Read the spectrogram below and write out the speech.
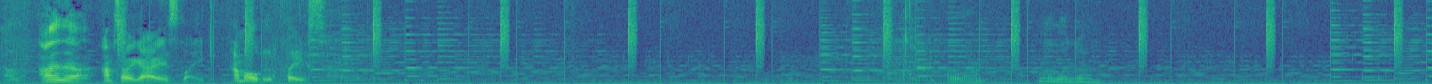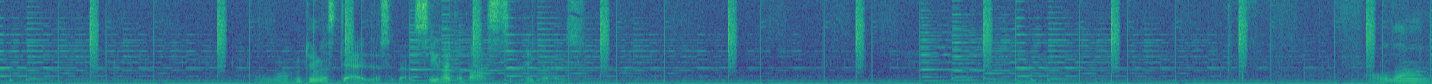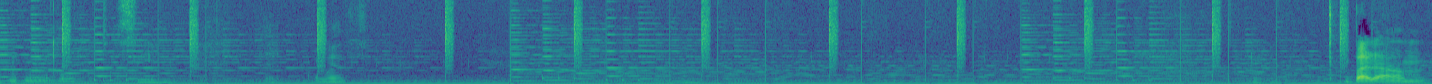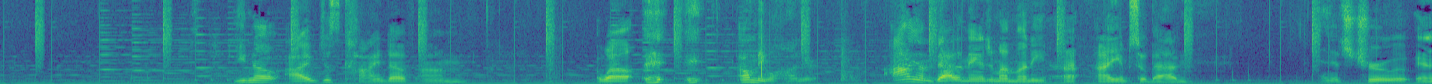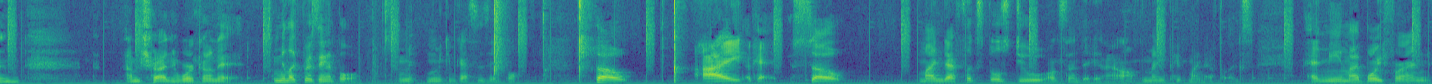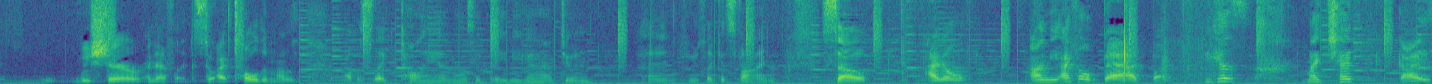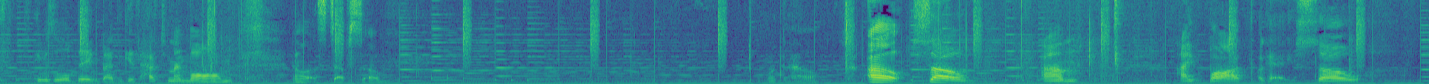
I don't know. I'm sorry, guys. Like, I'm all over the place. I'm doing a status about seeing like a boss. Hey, guys. Hold on. Mm-hmm. See it with. But um, you know, I've just kind of um, well, I'll be 100. I am bad at managing my money. I, I am so bad, and it's true. And I'm trying to work on it. I mean, like for example, let me, let me give you guys an example. So, I okay. So, my Netflix bills due on Sunday, and I don't have the money to pay for my Netflix. And me and my boyfriend, we share a Netflix. So I told him I was, I was like telling him I was like, baby, you're gonna have to. And, and he was like, it's fine. So, I don't. I mean, I felt bad, but because my check, guys, it was a little big, but I had to give half to my mom and all that stuff. So, what the hell? Oh, so, um, I bought. Okay, so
